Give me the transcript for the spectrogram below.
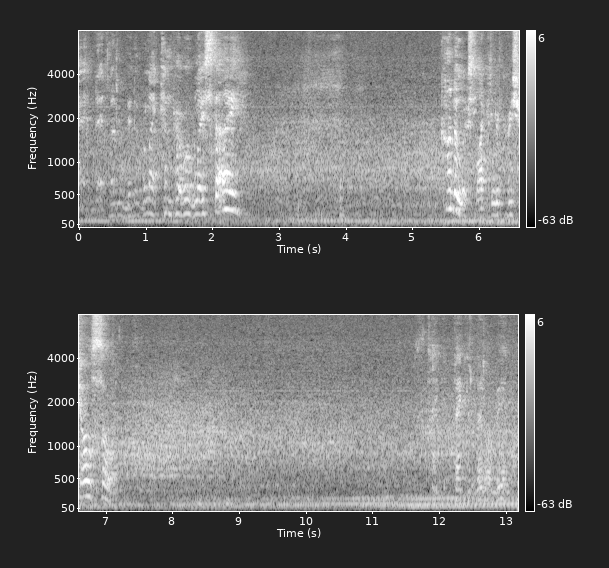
And that little bit of black can probably stay. Kind of looks like licorice also. Let's take it back a little bit.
